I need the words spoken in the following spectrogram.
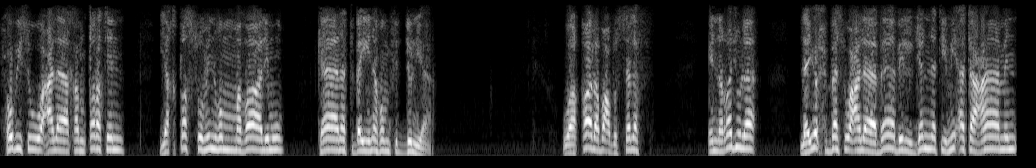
حبسوا على قنطرة يقتص منهم مظالم كانت بينهم في الدنيا. وقال بعض السلف إن الرجل ليحبس على باب الجنة م عام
